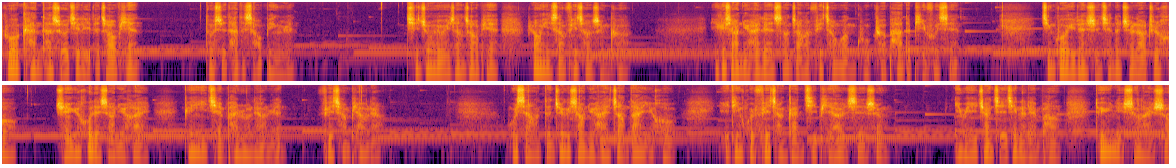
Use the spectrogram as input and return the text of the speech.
给我看他手机里的照片，都是他的小病人。其中有一张照片让我印象非常深刻，一个小女孩脸上长了非常顽固、可怕的皮肤癣。经过一段时间的治疗之后，痊愈后的小女孩跟以前判若两人。非常漂亮。我想，等这个小女孩长大以后，一定会非常感激皮埃尔先生，因为一张洁净的脸庞，对于女生来说，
